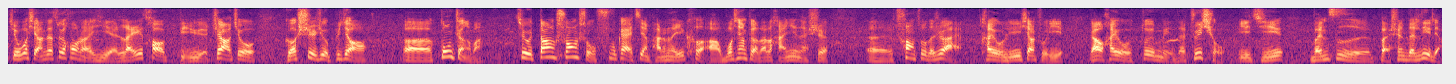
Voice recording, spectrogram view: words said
就我想在最后呢也来一套比喻，这样就格式就比较呃工整嘛。就是当双手覆盖键盘的那一刻啊，我想表达的含义呢是，呃，创作的热爱，还有理想主义，然后还有对美的追求，以及文字本身的力量。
